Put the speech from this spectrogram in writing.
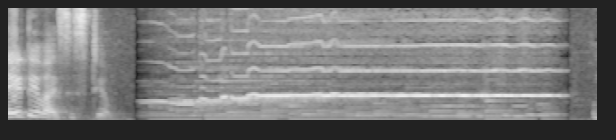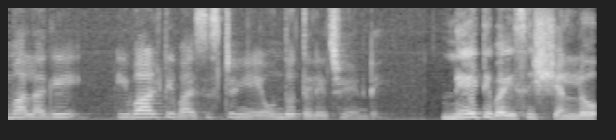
నేటి వైశిష్ట్యం. అలాగే ఇవాల్టి వైశిష్ట్యం ఏముందో తెలియచేయండి. నేటి వైశిష్యంలో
